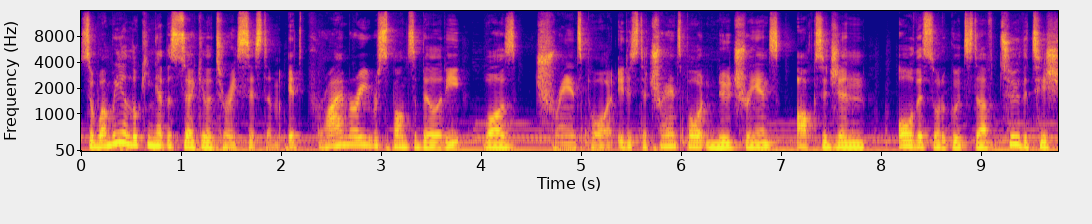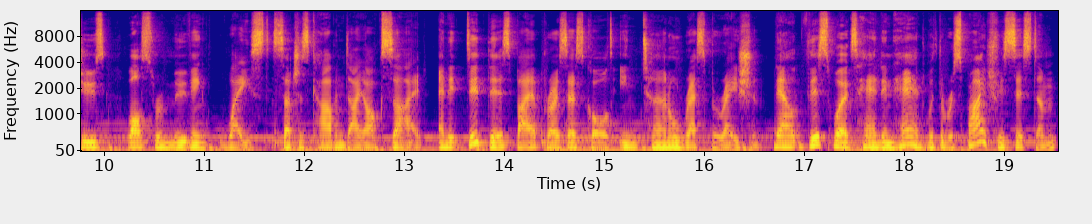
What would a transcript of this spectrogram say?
So, when we are looking at the circulatory system, its primary responsibility was transport. It is to transport nutrients, oxygen, all this sort of good stuff to the tissues whilst removing waste, such as carbon dioxide. And it did this by a process called internal respiration. Now, this works hand in hand with the respiratory system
